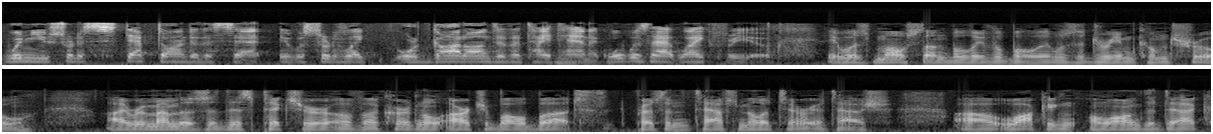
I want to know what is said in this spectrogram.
when you sort of stepped onto the set? It was sort of like, or got onto the Titanic. What was that like for you? It was most unbelievable. It was a dream come true. I remember this, this picture of uh, Colonel Archibald Butt, President Taft's military attache, uh, walking along the deck,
